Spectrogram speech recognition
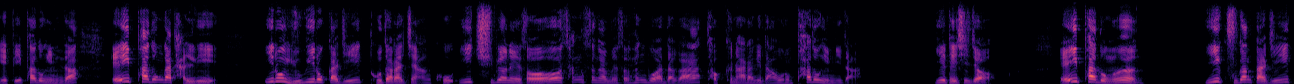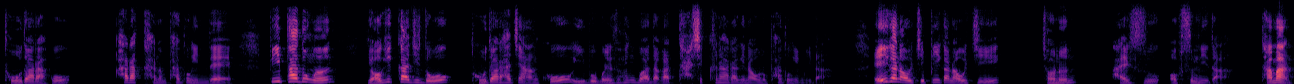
예, B파동입니다. A파동과 달리 1호, 615까지 도달하지 않고 이 주변에서 상승하면서 횡보하다가 더 큰 하락이 나오는 파동입니다. 이해되시죠? A파동은 이 구간까지 도달하고 하락하는 파동인데 B파동은 여기까지도 도달하지 않고 이 부분에서 횡보하다가 다시 큰 하락이 나오는 파동입니다. A가 나올지 B가 나올지 저는 알 수 없습니다. 다만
